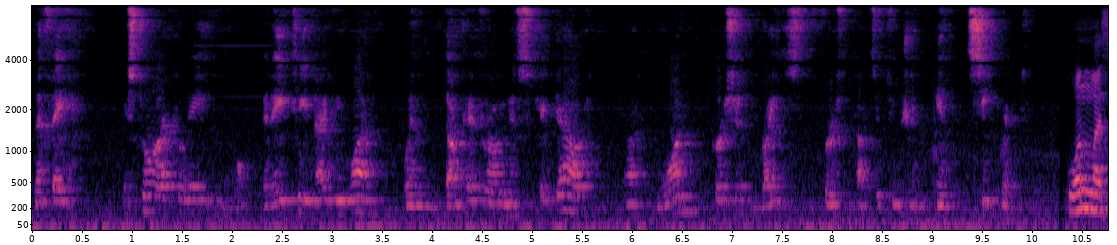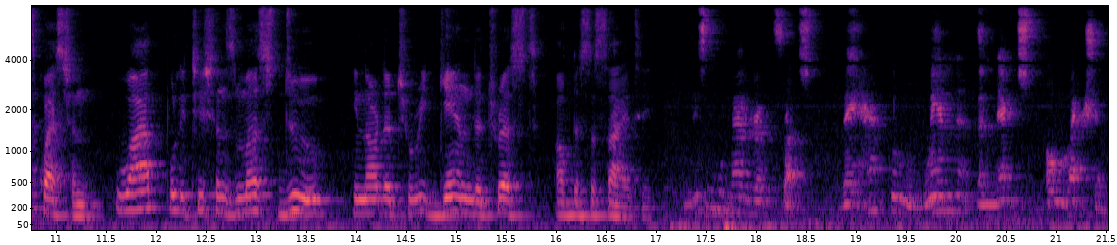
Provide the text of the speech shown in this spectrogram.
that they historically, in 1891, when Dom Pedro is kicked out, uh, one person writes the first constitution in secret. One last question. What politicians must do in order to regain the trust of the society? This is a matter of trust. They have to win the next election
